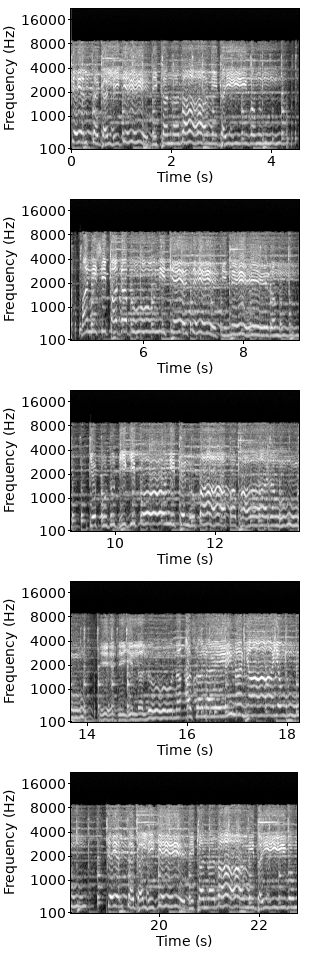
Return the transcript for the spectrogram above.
తేల్చగలిగేది కనరాని దైవం. మనిషి పగబూని చేసేటి నేరం ఎప్పుడు దిగిపోని పెను పాప భారం. ఏది ఇలలోన అసలైన న్యాయం తేల్చగలిగేది కనరాని దైవం.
